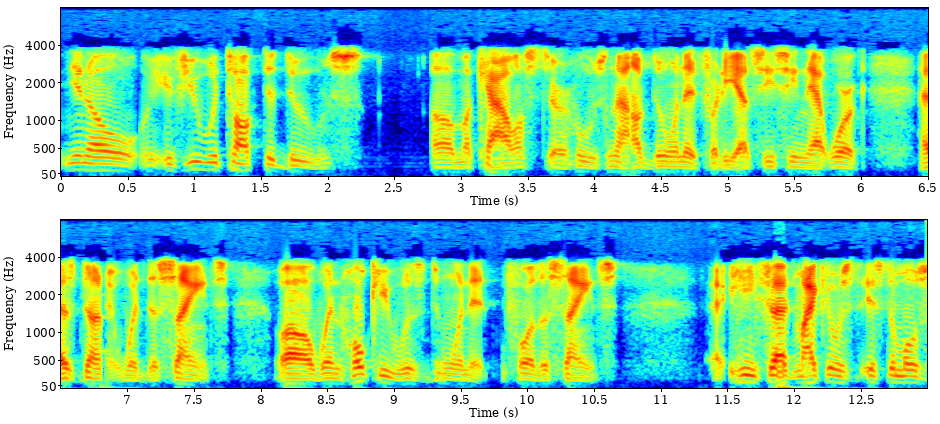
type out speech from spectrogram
you know, if you would talk to Deuce uh, McAllister, who's now doing it for the SEC network, has done it with the Saints. Uh, when Hokie was doing it for the Saints, he said, "Mike, it was it's the most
